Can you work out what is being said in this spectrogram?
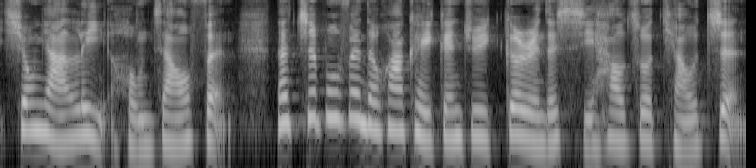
匈牙利红椒粉。那这部分的话，可以根据个人的喜好做调整。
